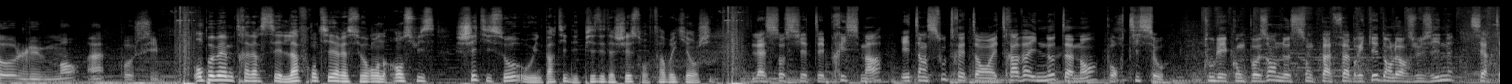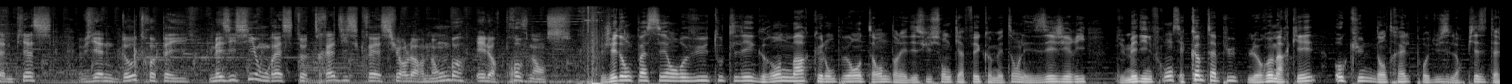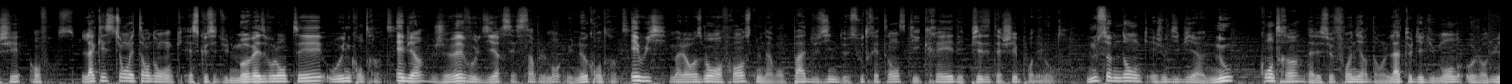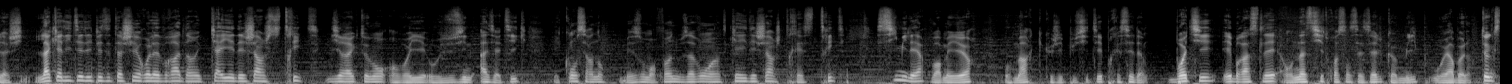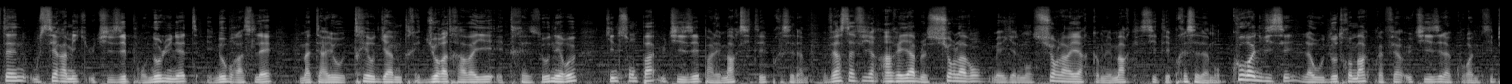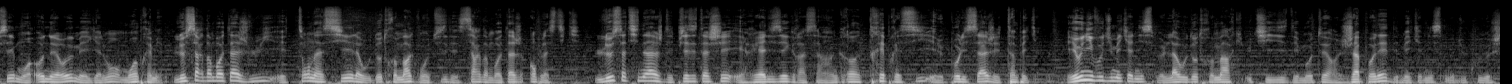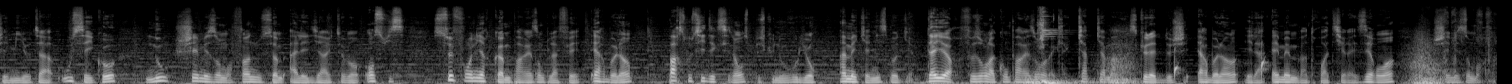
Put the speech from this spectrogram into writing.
absolument impossibles. On peut même traverser la frontière et se rendre en Suisse chez Tissot où une partie des pièces détachées sont fabriquées en Chine. La société Prisma est un sous-traitant et travaille notamment pour Tissot. Tous les composants ne sont pas fabriqués dans leurs usines, certaines pièces viennent d'autres pays. Mais ici, on reste très discret sur leur nombre et leur provenance. J'ai donc passé en revue toutes les grandes marques que l'on peut entendre dans les discussions de café comme étant les égéries du Made in France et comme tu as pu le remarquer, aucune d'entre elles produisent leurs pièces détachées en France. La question étant donc, est-ce que c'est une mauvaise volonté ou une contrainte? Eh bien, je vais vous le dire, c'est simplement une contrainte. Et oui, malheureusement en France, nous n'avons pas d'usine de sous-traitance qui crée des pièces détachées pour des montres. Nous sommes donc, et je dis bien nous, contraints d'aller se fournir dans l'atelier du monde, aujourd'hui la Chine. La qualité des pièces détachées relèvera d'un cahier des charges strict directement envoyé aux usines asiatiques et concernant Maison Morphin, nous avons un cahier des charges très strict, similaire voire meilleur aux marques que j'ai pu citer précédemment. Boîtier et bracelet en acier 316L comme Lip ou Herbelin. Tungstène ou céramique utilisé pour nos lunettes et nos bracelets, matériaux très haut de gamme, très durs à travailler et très onéreux qui ne sont pas utilisés par les marques citées précédemment. Verre saphir inrayable sur l'avant mais également sur l'arrière comme les marques citées précédemment. Couronne vissée, là où d'autres marques préfèrent utiliser la couronne clipsée, moins onéreux mais également moins premium. Le cercle d'emboîtage lui est en acier là où d'autres marques vont utiliser des cercles d'emboîtage en plastique. Le satinage des pièces détachées est réalisé grâce à un grain très précis et le polissage est impeccable. Et au niveau du mécanisme, là où d'autres marques utilisent des moteurs japonais, des mécanismes du coup de chez Miyota ou Seiko, nous, chez Maison Morphin, nous sommes allés directement en Suisse se fournir comme par exemple l'a fait Herbelin, par souci d'excellence puisque nous voulions un mécanisme haut de gamme. D'ailleurs, faisons la comparaison avec la Cap Camara squelette de chez Herbelin et la MM23-01 de chez Maison Morphin.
